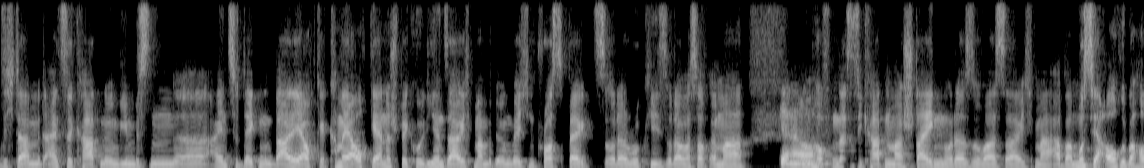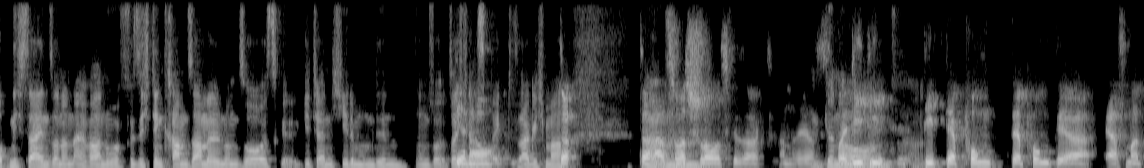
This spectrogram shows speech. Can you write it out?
sich da mit Einzelkarten irgendwie ein bisschen äh, einzudecken. Da ja auch, kann man ja auch gerne spekulieren, sage ich mal, mit irgendwelchen Prospects oder Rookies oder was auch immer. Genau. Und hoffen, dass die Karten mal steigen oder sowas, sage ich mal. Aber muss ja auch überhaupt nicht sein, sondern einfach nur für sich den Kram sammeln und so. Es geht ja nicht jedem um, den, um so, solche genau. Aspekte, sage ich mal. Da da ähm, hast du was ähm, Schlaues gesagt, Andreas. Genau. Weil die, die, die, der Punkt, der Punkt, der erstmal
